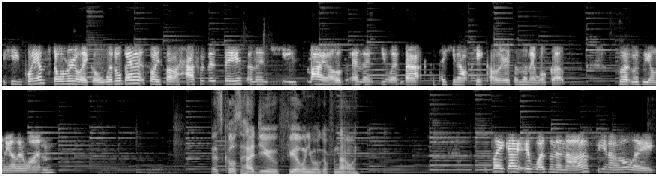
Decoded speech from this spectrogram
he glanced over like a little bit, so I saw half of his face, and then he smiled, and then he went back to picking out paint colors, and then I woke up. So that was the only other one. That's cool. So how do you feel when you woke up from that one? Like I, it wasn't enough, you know. Like,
